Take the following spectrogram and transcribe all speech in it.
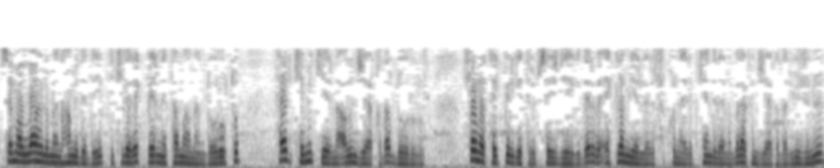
Semallahu lümen hamide deyip dikilerek belini tamamen doğrultup her kemik yerine alıncaya kadar doğrulur. Sonra tekbir getirip secdeye gider ve eklem yerleri sukuna erip kendilerini bırakıncaya kadar yüzünü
